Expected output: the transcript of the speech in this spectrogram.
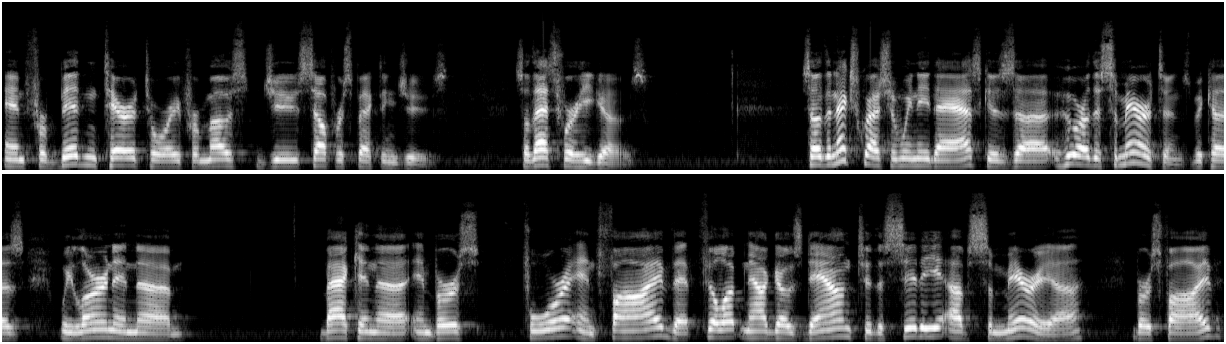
and forbidden territory for most Jews, self respecting Jews. So that's where he goes. So the next question we need to ask is uh, who are the Samaritans? Because we learn in um, back in uh, in verse four and five that Philip now goes down to the city of Samaria, verse five,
